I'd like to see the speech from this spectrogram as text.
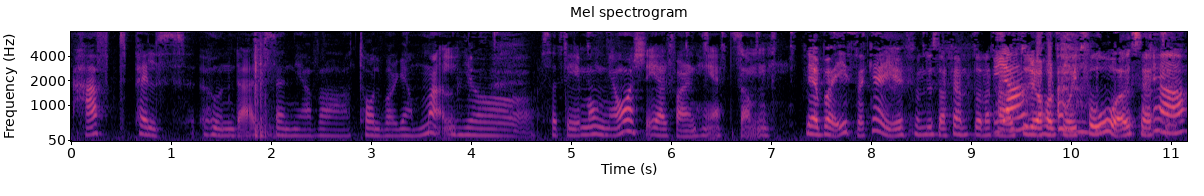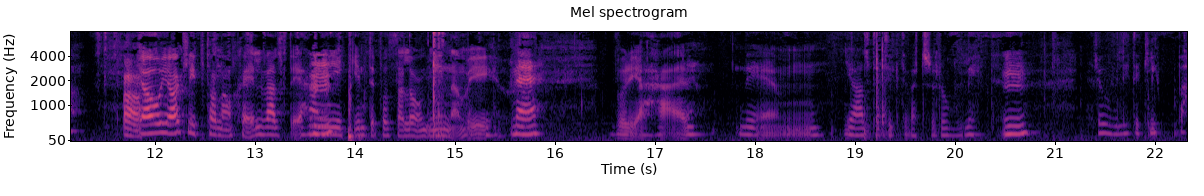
haft pälshundar sedan jag var 12 år gammal. Ja. Så det är många års erfarenhet som... Jag bara Isak är ju som du sa 15 och ett Ja. halvt och du har hållit på i två år. Så att, Ja. Ja. ja, och jag har klippt honom själv alltid. Han gick inte på salong innan vi Nej. började här. Det, mm, jag har alltid tyckt det varit så roligt. Mm. Roligt att klippa.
